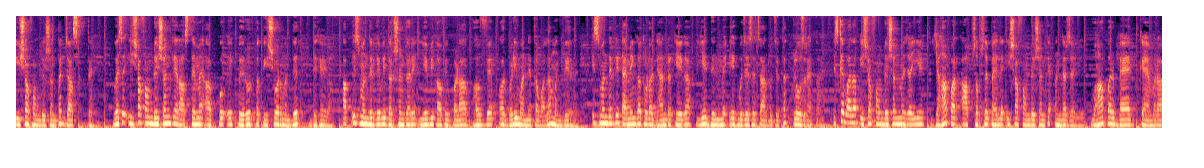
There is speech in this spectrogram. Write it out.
ईशा फाउंडेशन तक जा सकते हैं। वैसे ईशा फाउंडेशन के रास्ते में आपको एक पेरूर पतीश्वर मंदिर दिखेगा। आप इस मंदिर के भी दर्शन करें, ये भी काफ़ी बड़ा, भव्य और बड़ी मान्यता वाला मंदिर है। इस मंदिर की टाइमिंग का थोड़ा ध्यान रखिएगा, ये दिन में एक बजे से चार बजे तक क्लोज रहता है। इसके बाद आप ईशा फाउंडेशन में जाइए, यहाँ पर आप सबसे पहले ईशा फाउंडेशन के अंदर जाइए। वहाँ पर बैग, कैमरा,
